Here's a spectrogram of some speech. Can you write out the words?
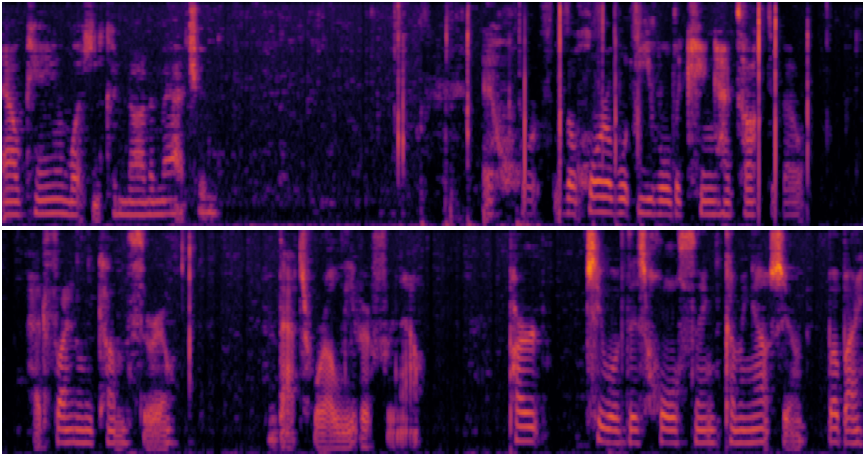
Now came what he could not imagine. Hor- the horrible evil the king had talked about had finally come through that's where I'll leave it for now. Part two of this whole thing coming out soon. Bye bye.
